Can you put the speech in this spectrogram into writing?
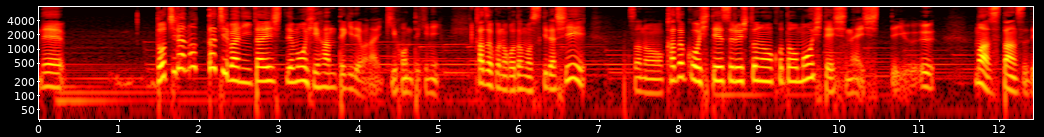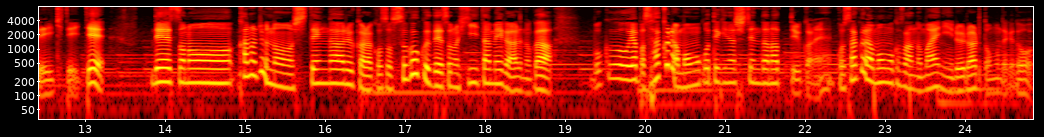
でどちらの立場に対しても批判的ではない。基本的に。家族のことも好きだしその家族を否定する人のことも否定しないしっていうまあスタンスで生きていてでその彼女の視点があるからこそすごくでその引いた目があるのが僕やっぱさくらももこ的な視点だなっていうかねこれさくらももこさんの前にいろいろあると思うんだけど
